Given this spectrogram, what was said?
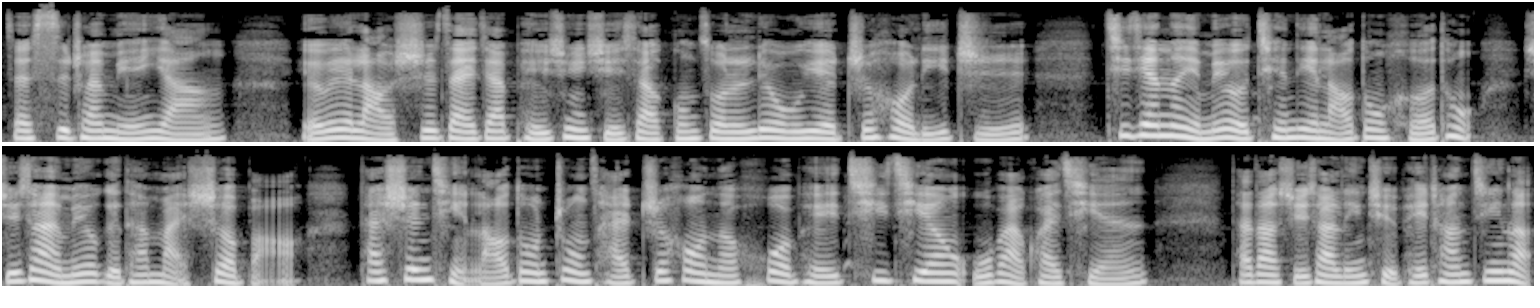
在四川绵阳，有位老师在一家培训学校工作了六个月之后离职，期间呢也没有签订劳动合同，学校也没有给他买社保，他申请劳动仲裁之后呢获赔七千五百块钱，他到学校领取赔偿金了。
